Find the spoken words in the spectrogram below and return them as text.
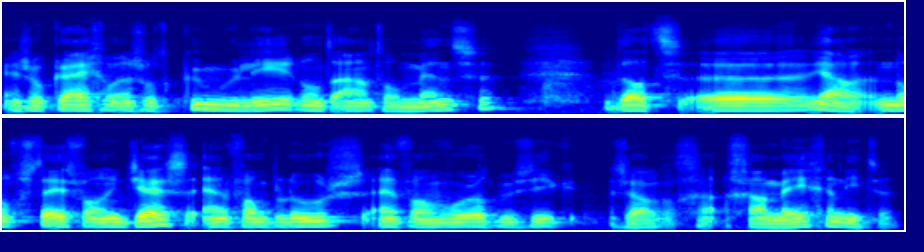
En zo krijgen we een soort cumulerend aantal mensen dat ja, nog steeds van jazz en van blues en van worldmuziek zou gaan meegenieten.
